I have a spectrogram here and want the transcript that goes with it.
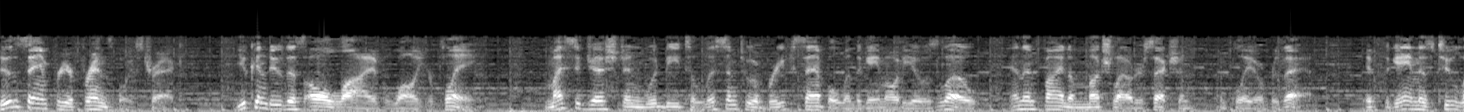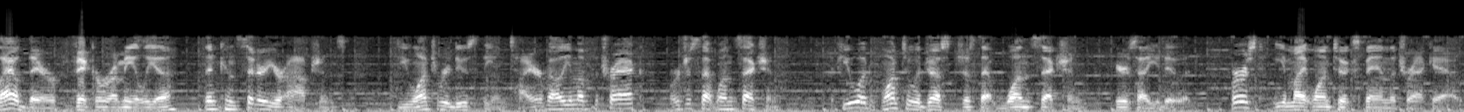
Do the same for your friend's voice track. You can do this all live while you're playing. My suggestion would be to listen to a brief sample when the game audio is low, and then find a much louder section and play over that. If the game is too loud there, Vicar Amelia, then consider your options. Do you want to reduce the entire volume of the track, or just that one section? If you would want to adjust just that one section, here's how you do it. First, you might want to expand the track out.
